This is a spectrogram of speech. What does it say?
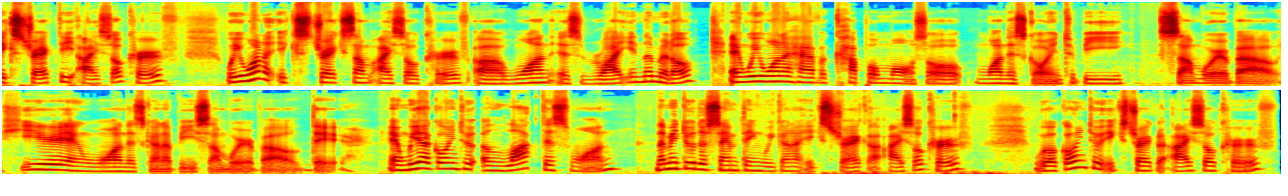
extract the iso curve. We want to extract some iso curve. Uh, one is right in the middle and we want to have a couple more. So one is going to be somewhere about here and one is going to be somewhere about there. And we are going to unlock this one. Let me do the same thing. We're going to extract an iso curve. We're going to extract the iso curve.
